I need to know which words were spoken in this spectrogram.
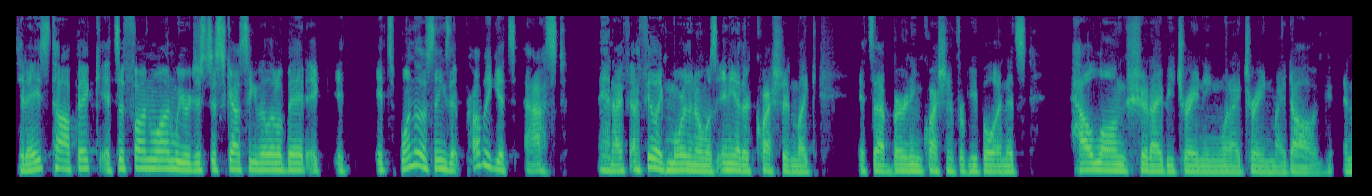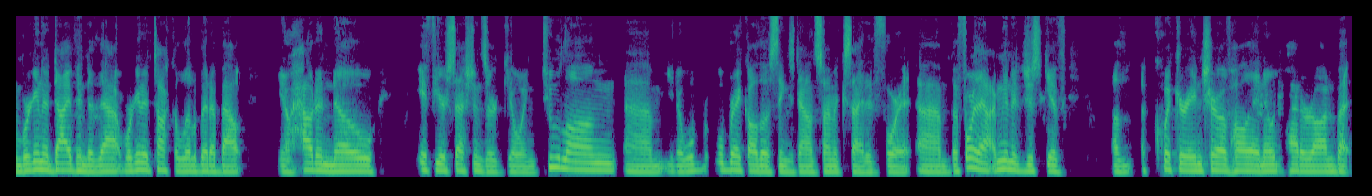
Today's topic, it's a fun one. We were just discussing it a little bit. It, it, it's one of those things that probably gets asked man, I, I feel like more than almost any other question, like it's that burning question for people, and it's how long should I be training when I train my dog? And we're going to dive into that. We're going to talk a little bit about you know how to know if your sessions are going too long. Um, you know, we'll we'll break all those things down. So I'm excited for it. Um, before that, I'm going to just give a, a, quicker intro of Holly. I know we've had her on, but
